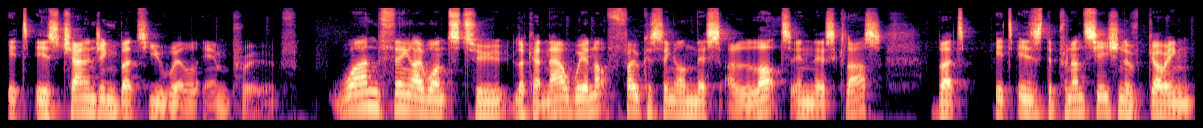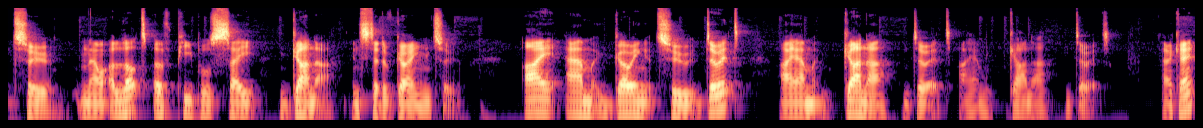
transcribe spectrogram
it is challenging, but you will improve. One thing I want to look at now, we're not focusing on this a lot in this class, but it is the pronunciation of going to. Now, a lot of people say gonna instead of going to. I am going to do it. I am gonna do it. I am gonna do it. Okay?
